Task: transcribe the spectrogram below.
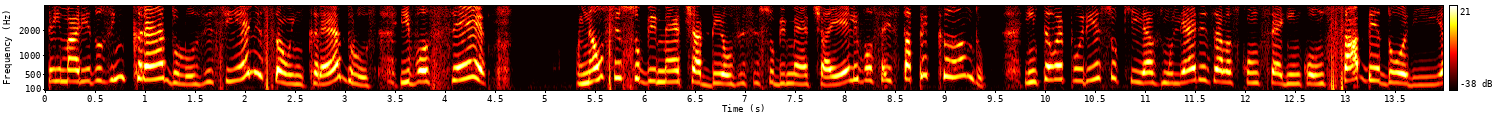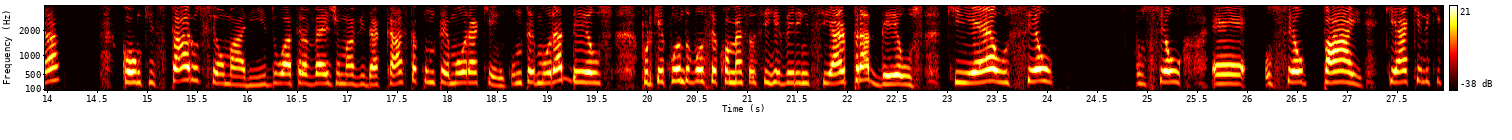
Tem maridos incrédulos. E se eles são incrédulos e você não se submete a Deus e se submete a ele, você está pecando. Então é por isso que as mulheres elas conseguem com sabedoria conquistar o seu marido através de uma vida casta com temor a quem? Com temor a Deus. Porque quando você começa a se reverenciar para Deus, que é o seu o seu, é, o seu pai, que é aquele que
